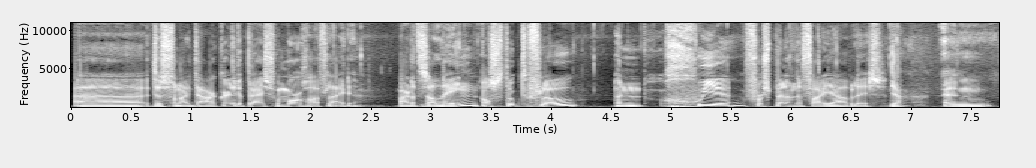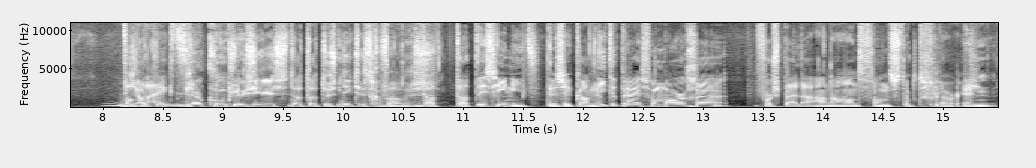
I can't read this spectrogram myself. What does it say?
Uh, dus vanuit daar kan je de prijs van morgen afleiden. Maar dat is alleen als stock-to-flow een goede voorspellende variabele is. Ja, en Wat jouw, lijkt- jouw conclusie is dat dat dus niet het geval is. Dat, dat is hier niet. Dus ik kan niet de prijs van morgen voorspellen aan de hand van stock-to-flow. En,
